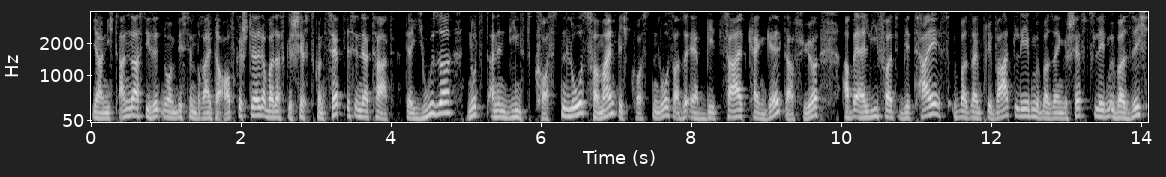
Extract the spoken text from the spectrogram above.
ja nicht anders. Die sind nur ein bisschen breiter aufgestellt, aber das Geschäftskonzept ist in der Tat, der User nutzt einen Dienst kostenlos, vermeintlich kostenlos, also er bezahlt kein Geld dafür, aber er liefert Details über sein Privatleben, über sein Geschäftsleben, über sich,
